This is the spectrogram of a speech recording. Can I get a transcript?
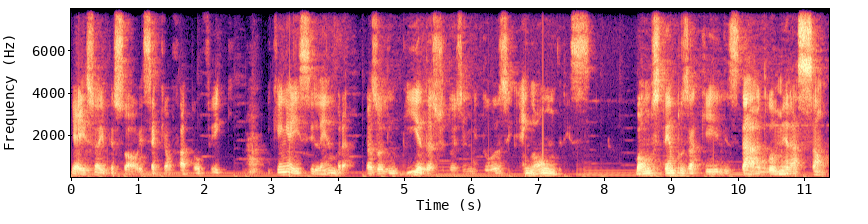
E é isso aí, pessoal. Esse aqui é o Fato ou Fake. E quem aí se lembra das Olimpíadas de 2012 em Londres? Bons tempos aqueles da aglomeração.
